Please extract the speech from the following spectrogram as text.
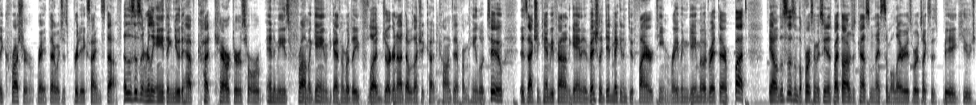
the Crusher right there, which is pretty exciting stuff. Now, this isn't really anything new to have cut characters for enemies from a game. If you guys remember the Flood Juggernaut that was actually cut content from Halo 2, this actually can be found in the game and eventually did make it into Fireteam Raven game mode right there, but you know, this isn't the first time we've seen this, but I thought it was just kind of some nice similarities where it's like this big, huge,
